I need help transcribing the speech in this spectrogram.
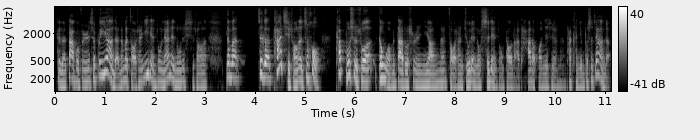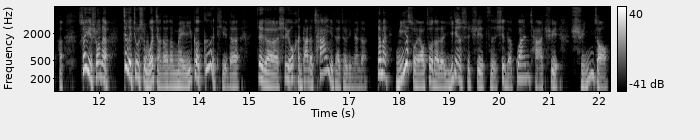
这个大部分人是不一样的。那么早上一点钟、两点钟就起床了，那么这个他起床了之后。他不是说跟我们大多数人一样，那早上九点钟、十点钟到达他的黄金时间段，他肯定不是这样的啊。所以说呢，这个就是我讲到的每一个个体的这个是有很大的差异在这里面的。那么你所要做到的，一定是去仔细的观察，去寻找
